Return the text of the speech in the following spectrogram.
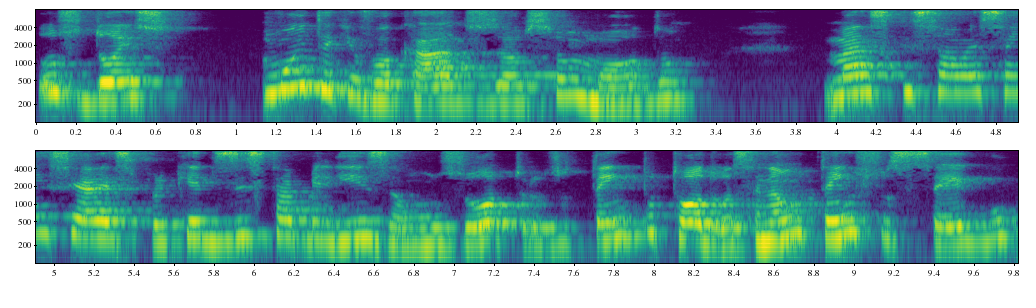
Os dois muito equivocados ao seu modo, mas que são essenciais porque desestabilizam os outros o tempo todo. Você não tem sossego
